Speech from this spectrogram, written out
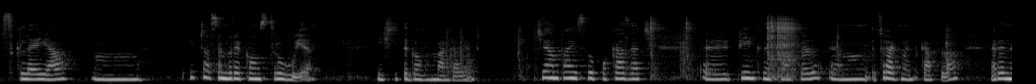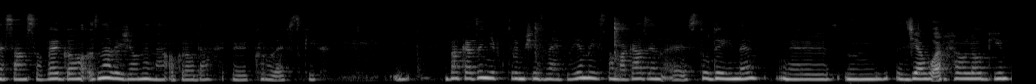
skleja i czasem rekonstruuje, jeśli tego wymagają. Chciałam Państwu pokazać e, piękny kafel, fragment kafla renesansowego znaleziony na ogrodach e, królewskich. W magazynie, w którym się znajdujemy, jest to magazyn e, studyjny e, m, z działu archeologii.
